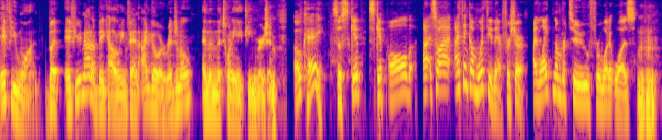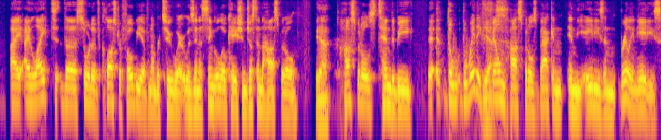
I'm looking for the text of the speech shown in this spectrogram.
if you want but if you're not a big halloween fan i'd go original and then the 2018 version Okay, so skip skip all. The, uh, so I, I think I'm with you there for sure. I liked number two for what it was. hmm I, I liked the sort of claustrophobia of number two, where it was in a single location, just in the hospital. yeah Hospitals tend to be the the, the way they Yes. filmed hospitals back in in the 80s and really in the 80s.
